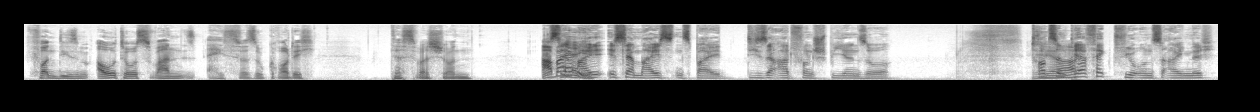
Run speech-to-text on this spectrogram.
von diesem Autos waren, ey, es war so grottig. Das war schon. Aber ist ja, hey. ist ja meistens bei dieser Art von Spielen so. Trotzdem ja. perfekt für uns eigentlich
